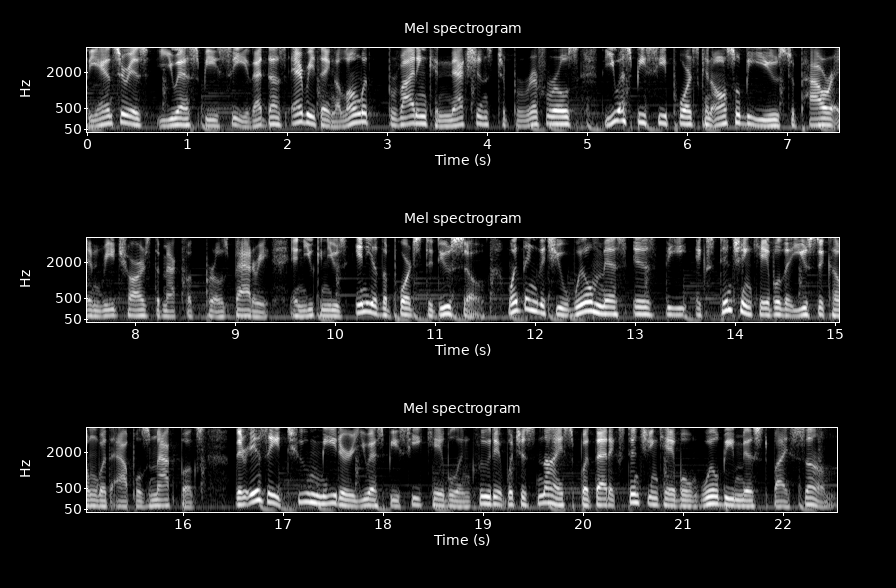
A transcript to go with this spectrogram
The answer is USB-C. That does everything. Along with providing connections to peripherals, the USB-C ports can also be used to power and recharge the MacBook Pro's battery, and you can use any of the ports to do so. One thing that you will miss is the extension cable that used to come with with Apple's MacBooks. There is a 2 meter USB C cable included, which is nice, but that extension cable will be missed by some.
